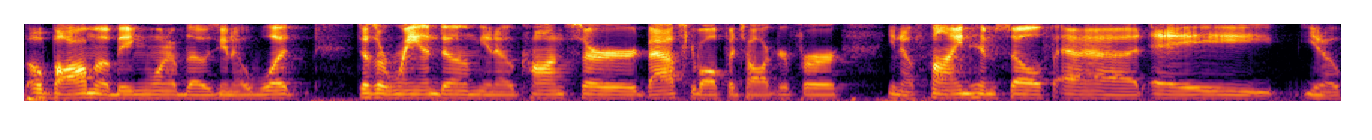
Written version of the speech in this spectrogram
Obama being one of those. You know, what does a random you know concert basketball photographer you know find himself at a you know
